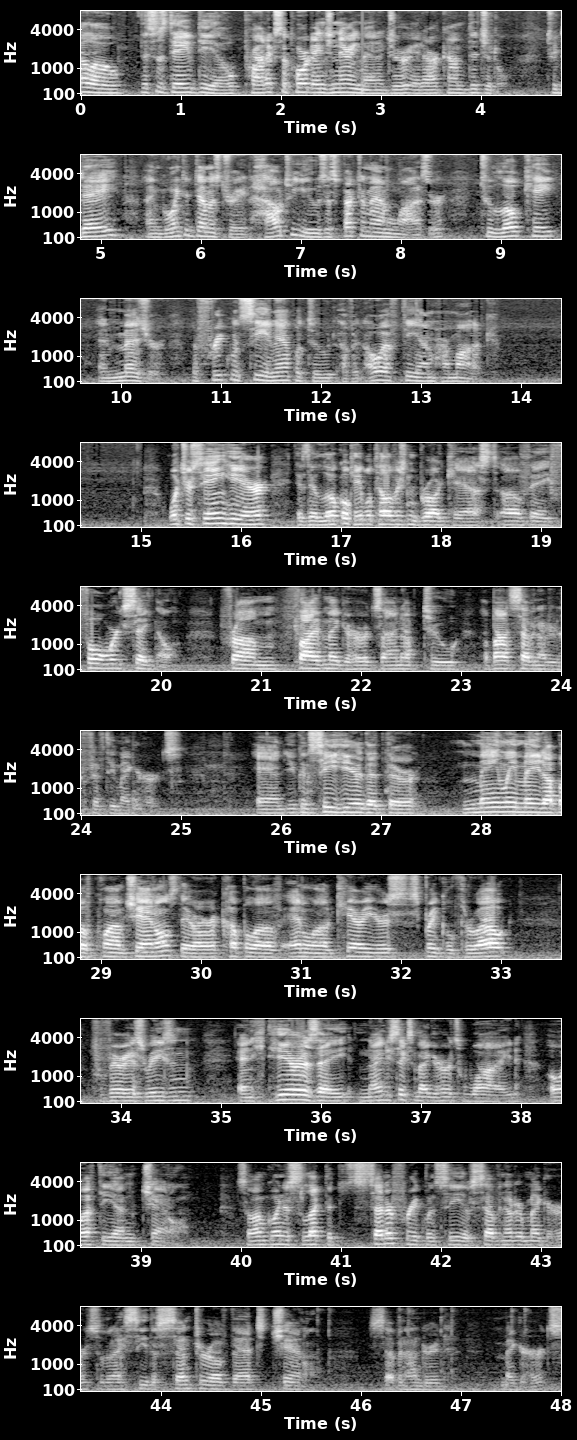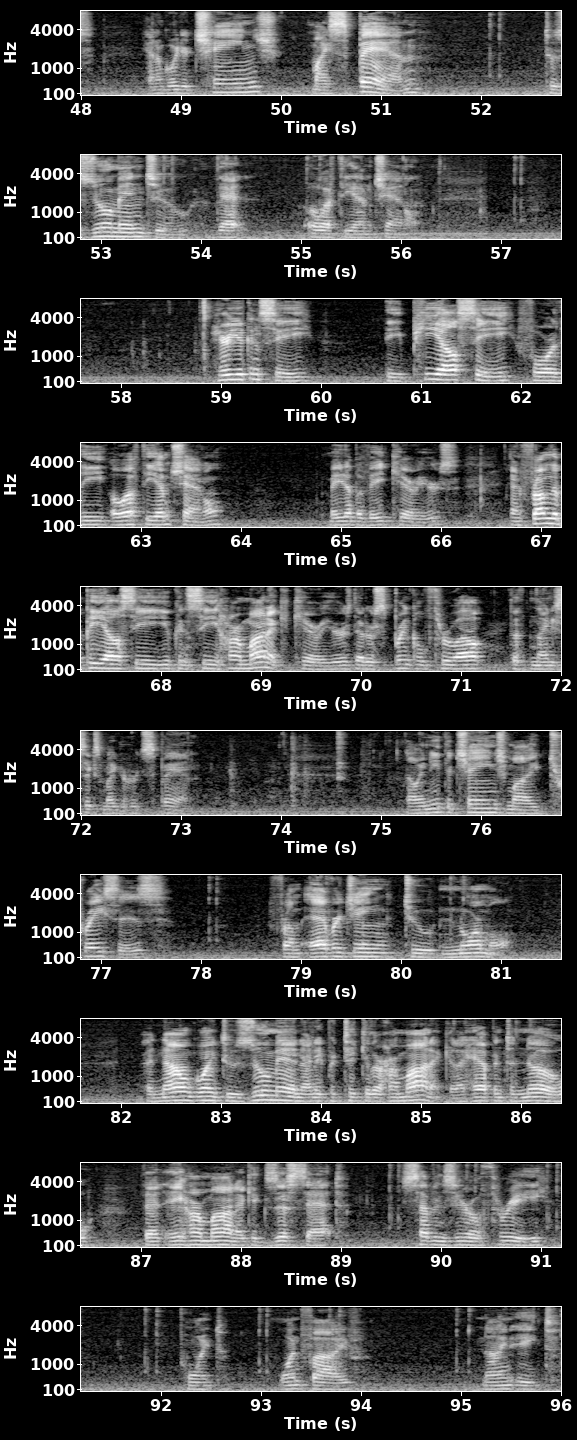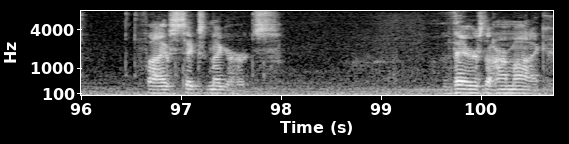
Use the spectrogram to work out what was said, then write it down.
Hello, this is Dave Dio, Product Support Engineering Manager at Arcom Digital. Today, I'm going to demonstrate how to use a spectrum analyzer to locate and measure the frequency and amplitude of an OFDM harmonic. What you're seeing here is a local cable television broadcast of a forward signal from 5 megahertz on up to about 750 megahertz. And you can see here that they're mainly made up of QAM channels. There are a couple of analog carriers sprinkled throughout for various reasons. And here is a 96 megahertz wide OFDM channel. So I'm going to select the center frequency of 700 megahertz so that I see the center of that channel, 700 megahertz. And I'm going to change my span to zoom into that OFDM channel. Here you can see the PLC for the OFDM channel made up of eight carriers. And from the PLC, you can see harmonic carriers that are sprinkled throughout the 96 megahertz span. Now I need to change my traces from averaging to normal. And now I'm going to zoom in on a particular harmonic. And I happen to know that a harmonic exists at 703.159856 megahertz. There's the harmonic.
